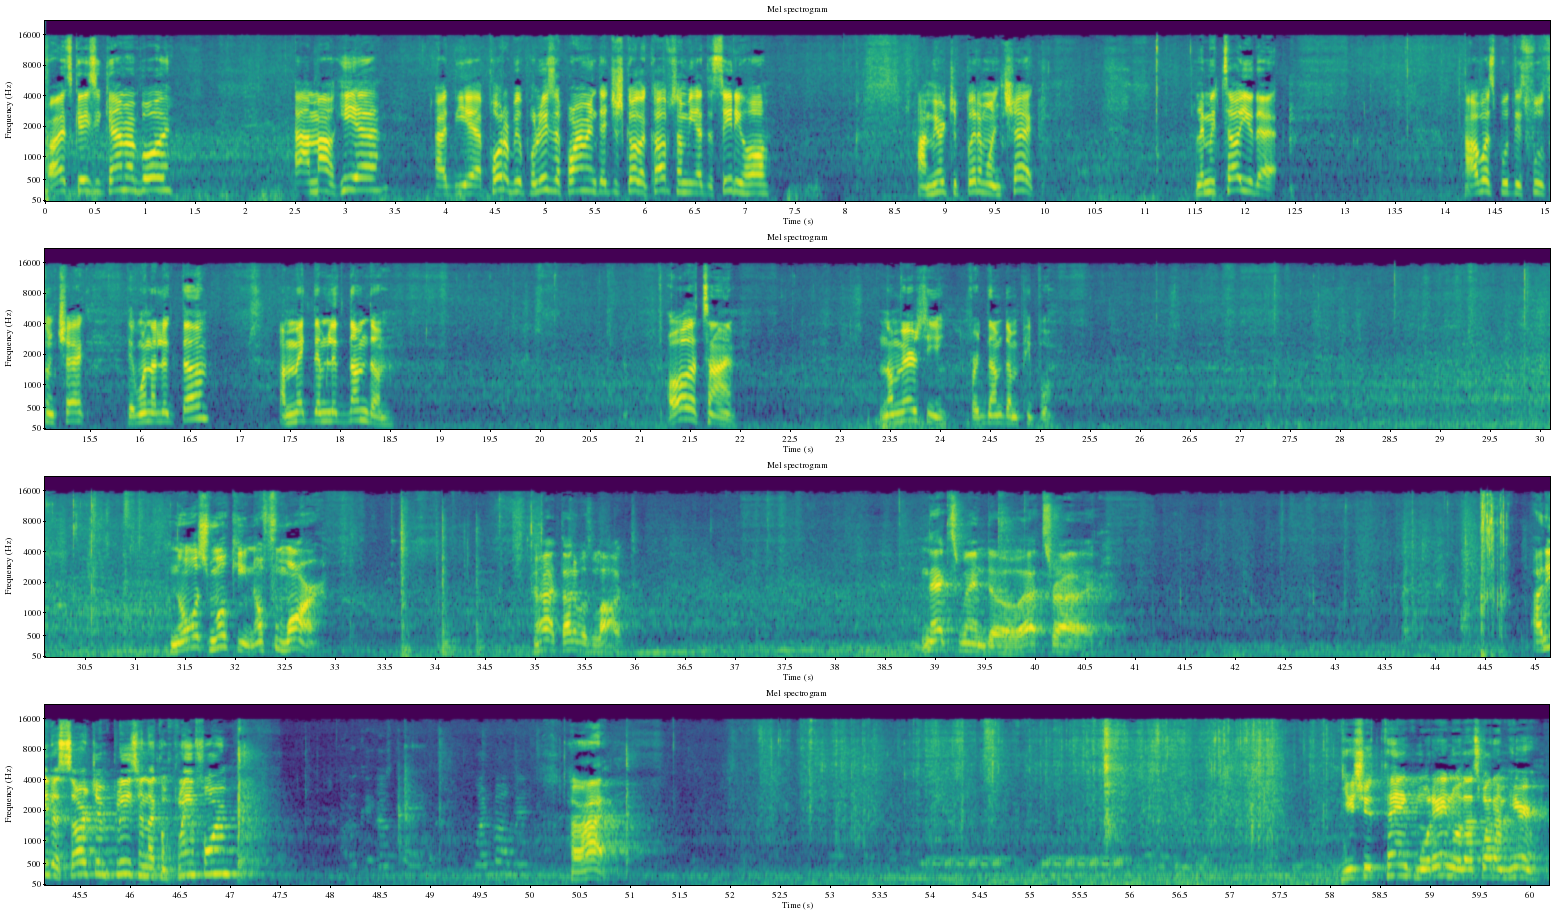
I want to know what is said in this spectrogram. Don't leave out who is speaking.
Speaker 1: Alright, it's KC Camera Boy. I'm out here at the uh, Porterville Police Department. They just called the cops on me at the City Hall. I'm here to put them on check. Let me tell you that. I always put these fools on check. They wanna look dumb, I make them look dumb dumb. All the time. No mercy for dumb dumb people. No smoking, no fumar. Ah, I thought it was locked. Next window, that's right. I need a sergeant, please, and a complaint form.
Speaker 2: Okay. Okay. One moment.
Speaker 1: All right. You should thank Moreno. That's why I'm here.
